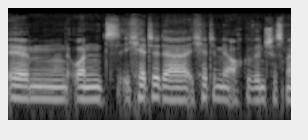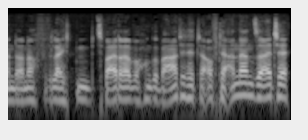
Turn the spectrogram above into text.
Ähm, und ich hätte da, ich hätte mir auch gewünscht, dass man da noch vielleicht zwei, drei Wochen gewartet hätte. Auf der anderen Seite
